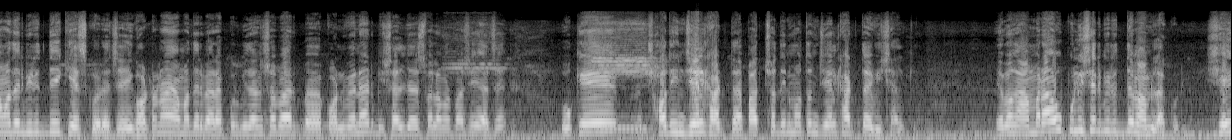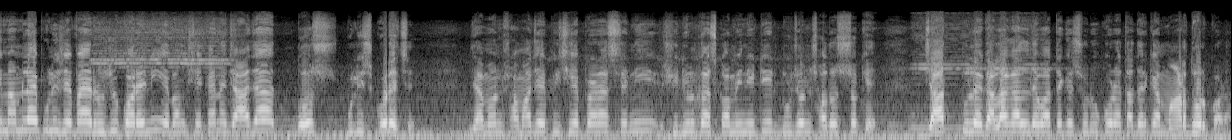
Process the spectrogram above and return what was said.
আমাদের বিরুদ্ধেই কেস করেছে। এই ঘটনায় আমাদের ব্যারাকপুর বিধানসভার কনভেনার বিশাল জয়সওয়াল আমার পাশেই আছে। ওকে ছদিন জেল খাটতে হয়, পাঁচ ছদিন মতন জেল খাটতে হয় বিশালকে। এবং আমরাও পুলিশের বিরুদ্ধে মামলা করি। সেই মামলায় পুলিশ এফআইআর রুজু করেনি এবং সেখানে যা যা দোষ পুলিশ করেছে, যেমন সমাজের পিছিয়ে পড়া শ্রেণি, শিডিউল কাস্ট কমিউনিটির দুজন সদস্যকে জাত তুলে গালাগাল দেওয়া থেকে শুরু করে তাদেরকে মারধর করা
